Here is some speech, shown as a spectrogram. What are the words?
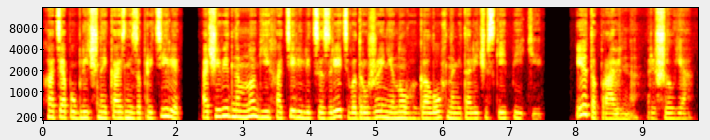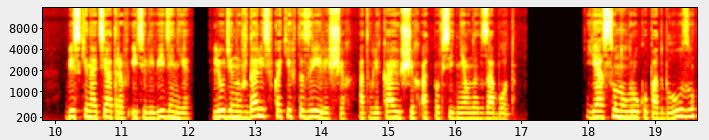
Хотя публичные казни запретили, Очевидно, многие хотели лицезреть водружение новых голов на металлические пики. И это правильно, решил я. Без кинотеатров и телевидения люди нуждались в каких-то зрелищах, отвлекающих от повседневных забот. Я сунул руку под блузу,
